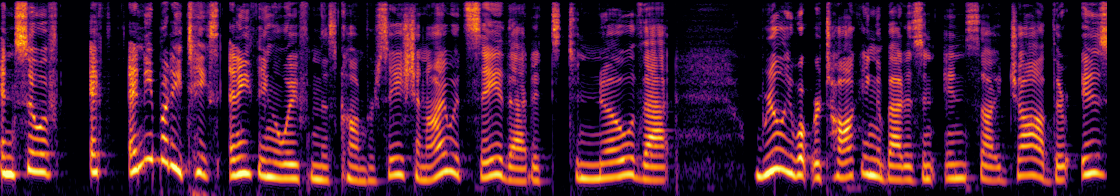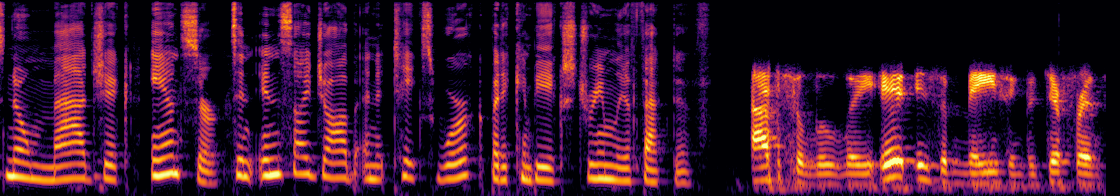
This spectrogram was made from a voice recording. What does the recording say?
And so if if anybody takes anything away from this conversation i would say that it's to know that really what we're talking about is an inside job. There is no magic answer. It's an inside job and it takes work but it can be extremely effective Absolutely. It is amazing the difference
